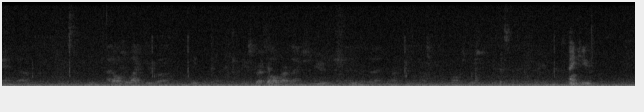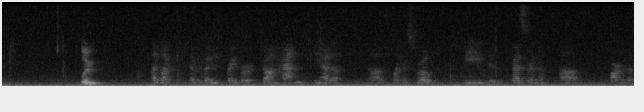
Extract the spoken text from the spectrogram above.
And uh, I'd also like to uh, express all of our thanks Lou? I'd like everybody to pray for John Hatton. He had a, uh, like a stroke. He is a professor in the, uh, Department of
